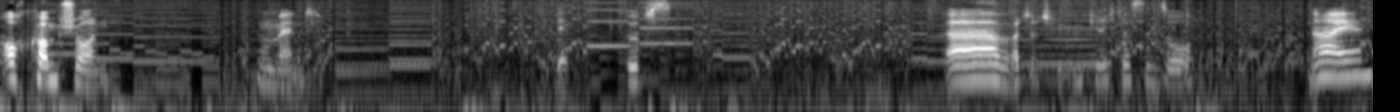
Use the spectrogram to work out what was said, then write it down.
Och, komm schon. Moment. Ups. Ah, warte, wie kriege ich das denn so? Nein.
